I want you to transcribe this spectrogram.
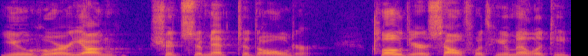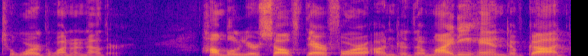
You who are young should submit to the older. Clothe yourself with humility toward one another. Humble yourself, therefore, under the mighty hand of God,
